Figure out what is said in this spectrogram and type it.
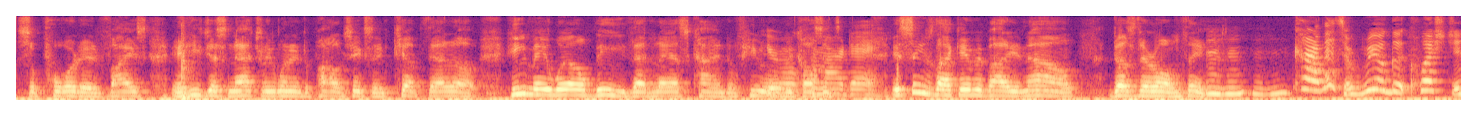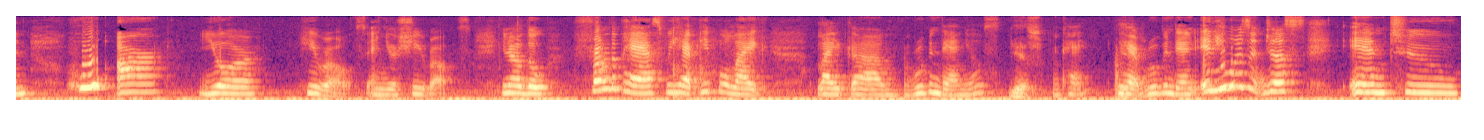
support, advice, and he just naturally went into politics and kept that up. He may well be that last kind of hero, hero because it seems like everybody now does their own thing. Mm-hmm, mm-hmm. Carl, that's a real good question. Who are your heroes and your sheroes. You know, the from the past we had people like like um, Ruben Daniels. Yes. Okay. We had Ruben Daniels, and he wasn't just into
